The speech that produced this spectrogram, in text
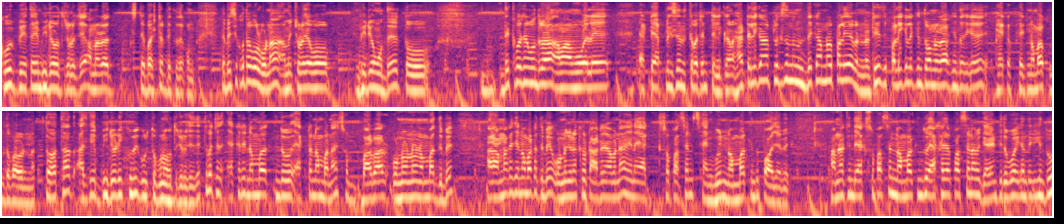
খুবই বেহতরিন ভিডিও হতে চলেছে, আপনারা স্টেপ বাই স্টেপ দেখতে থাকুন। তো বেশি কথা বলব না, আমি চলে যাব ভিডিওর মধ্যে। তো দেখতে পাচ্ছেন বন্ধুরা, আমার মোবাইলে একটা অ্যাপ্লিকেশন দেখতে পাচ্ছেন টেলিগ্রাম হ্যাঁ টেলিগ্রাম অ্যাপ্লিকেশন দেখে আপনারা পালিয়ে যাবেন না, ঠিক আছে? পালিয়ে গেলে কিন্তু আপনারা কিন্তু আজকে ফেক ফেক নাম্বার খুলতে পারবেন না। তো অর্থাৎ আজকে ভিডিওটি খুবই গুরুত্বপূর্ণ হতে চলেছে। দেখতে পাচ্ছেন একটি নাম্বার কিন্তু একটা নাম্বার নয়, সব বারবার অন্য অন্য নাম্বার দেবে। আর আপনাকে যে নাম্বারটা দেবে অন্যজনের কেউ টাটা যাবে না, এখানে একশো পার্সেন্ট স্যাঙ্গুইন নাম্বার কিন্তু পাওয়া যাবে। আপনার কিন্তু একশো পার্সেন্ট নাম্বার কিন্তু এক হাজার পার্সেন্ট আমি গ্যারেন্টি দেবো, এখান থেকে কিন্তু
